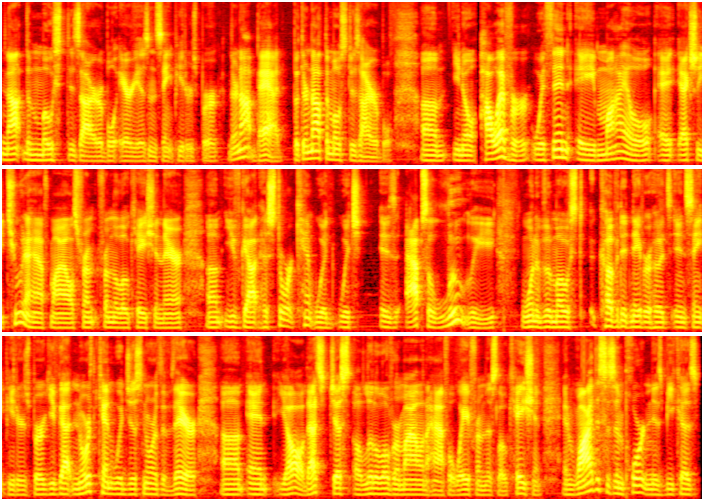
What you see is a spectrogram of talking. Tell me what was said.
not the most desirable areas in St. Petersburg. They're not bad, but they're not the most desirable. Um, you know, however, within a mile, actually two and a half miles from, from the location there, um, you've got historic Kenwood, which is absolutely one of the most coveted neighborhoods in St. Petersburg. You've got North Kenwood just north of there. Um, and y'all, that's just a little over a mile and a half away from this location. And why this is important is because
